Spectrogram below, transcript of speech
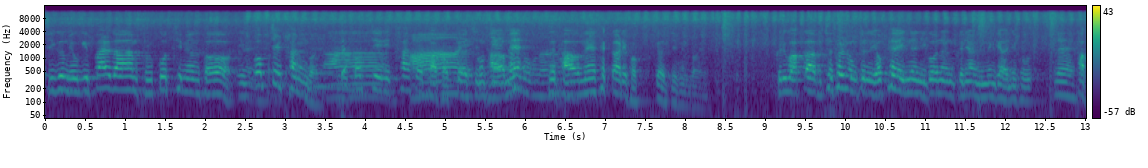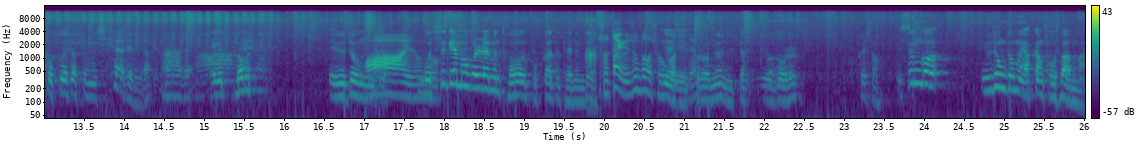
지금 여기 빨간 불꽃 튀면서 이 껍질 타는 거예요. 근데 껍질이 타서 다 벗겨진 다음에 그 다음에 색깔이 벗겨지는 거예요. 그리고 아까 밑에 설명드린 옆에 있는 이거는 그냥 있는 게 아니고 다 볶으셨으면 식혀야 됩니다. 아, 네. 이거 너무 요 정도. 아, 이 정도. 뭐 쓰게 먹으려면 더 볶아도 되는데. 저딱이 정도가 좋은 예, 것 예, 같은데요? 그러면 일단 요거를 그렇죠. 쓴거이 정도면 약간 고소한 맛.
